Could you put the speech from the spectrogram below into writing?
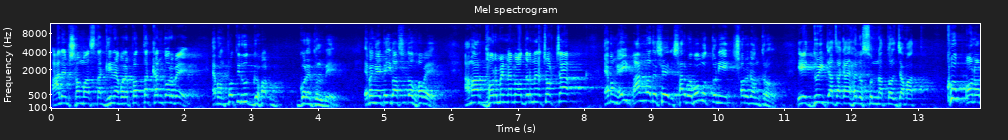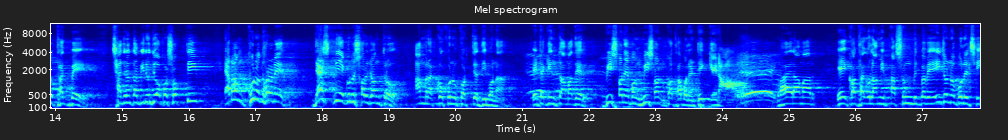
আলেম সমাজ তা ঘৃণা বলে প্রত্যাখ্যান করবে এবং প্রতিরোধ গ্রহণ গড়ে তুলবে। এবং এটাই বাস্তব হবে। আমার ধর্মের নামে অধর্মের চর্চা এবং এই বাংলাদেশের সার্বভৌমত্ব নিয়ে ষড়যন্ত্র। এই দুইটা জায়গায় হলো সুন্নাতল জামাত। খুব অনর থাকবে। স্বাধীনতা বিরোধী অপশক্তি এবং কোনো ধরনের দেশ নিয়ে কোনো ষড়যন্ত্র আমরা কখনো করতে দিব না। এটা কিন্তু আমাদের ভীষণ এবং মিশন কথা বলেন ঠিক কিনা। ভাইয়ের আমার এই কথাগুলো আমি প্রাসঙ্গিকভাবে এই জন্য বলেছি।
